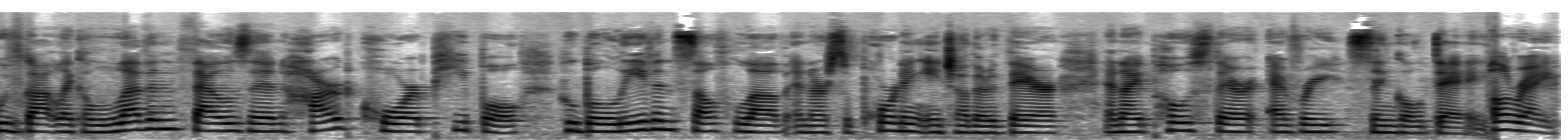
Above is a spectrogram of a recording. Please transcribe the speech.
We've got like 11,000 hardcore people who believe in self love and are supporting each other there. And I post there every single day. All right,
